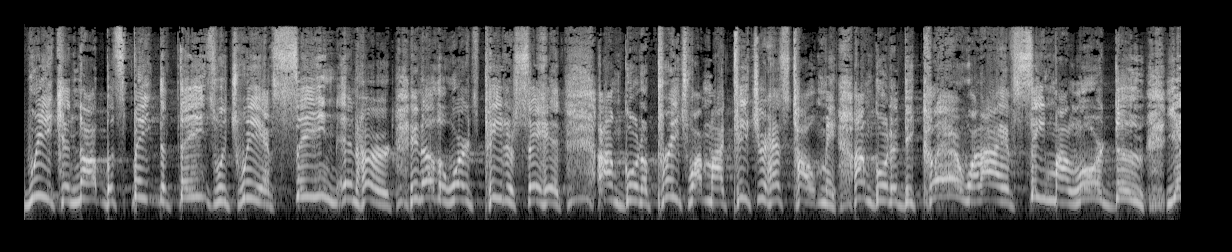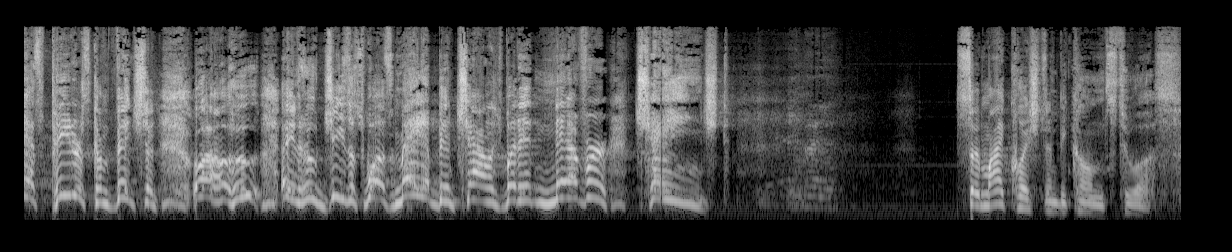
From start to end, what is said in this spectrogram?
we cannot but speak the things which we have seen and heard. In other words, Peter said, I'm going to preach what my teacher has taught me. I'm going to declare what I have seen my Lord do. Yes, Peter's conviction uh, who, in who Jesus was may have been challenged, but it never changed. So, my question becomes to us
